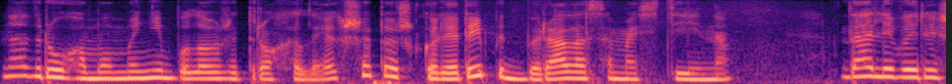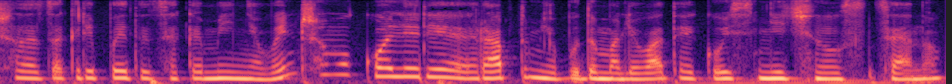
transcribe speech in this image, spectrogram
На другому мені було вже трохи легше, тож кольори підбирала самостійно. Далі вирішила закріпити це каміння в іншому кольорі, раптом я буду малювати якусь нічну сцену.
